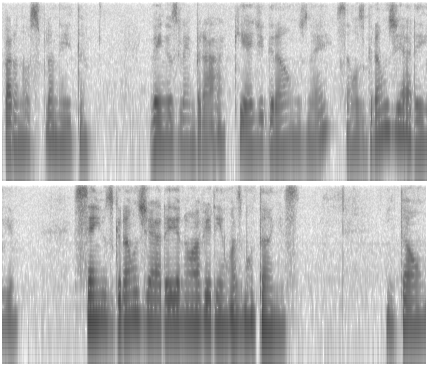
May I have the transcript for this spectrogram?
para o nosso planeta. Vem nos lembrar que é de grãos, né? São os grãos de areia. Sem os grãos de areia não haveriam as montanhas. Então,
